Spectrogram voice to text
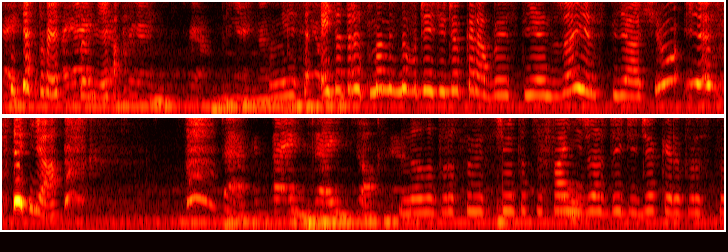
Hej, Ja to a jestem ja. To ja, to ja. Nie, no. My jest... Ej, to teraz mamy znowu JJ Jokera, bo jest Jędrzej, jest Jasiu i jest ja. Tak, JJ Joker. No, no po prostu my jesteśmy tacy fajni, że aż JJ Joker po prostu...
